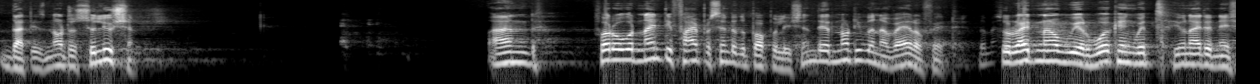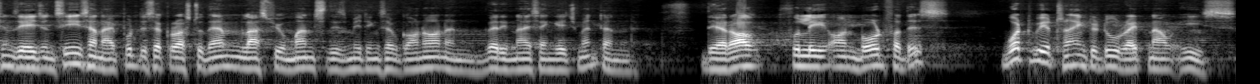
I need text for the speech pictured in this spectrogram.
that is not a solution. And for over ninety-five percent of the population, they're not even aware of it. So right now we are working with United Nations agencies and I put this across to them, last few months these meetings have gone on and very nice engagement and they are all fully on board for this. What we are trying to do right now is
